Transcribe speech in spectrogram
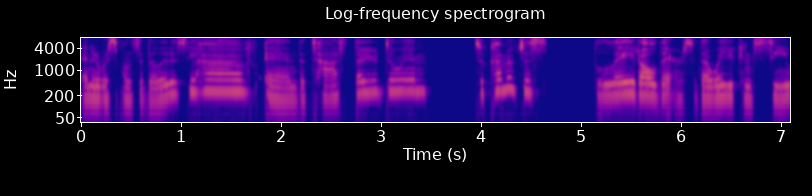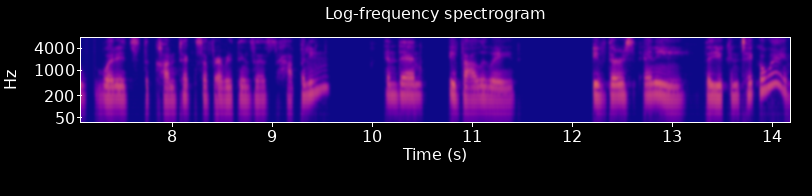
any responsibilities you have and the tasks that you're doing to kind of just lay it all there so that way you can see what is the context of everything that's happening and then evaluate if there's any that you can take away.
